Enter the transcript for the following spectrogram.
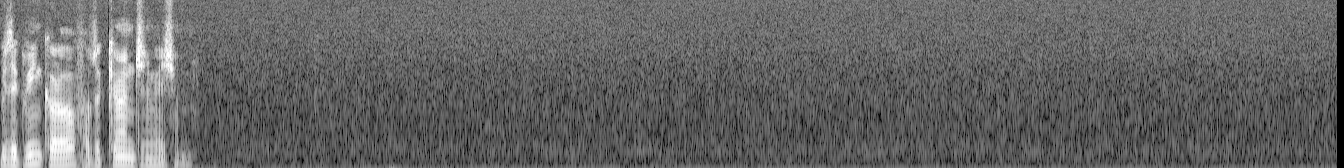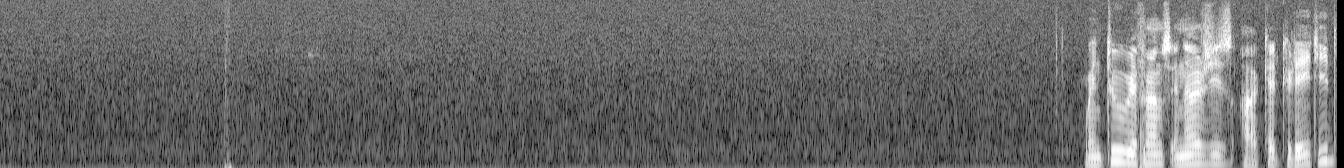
with a green color for the current generation. When two reference energies are calculated,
